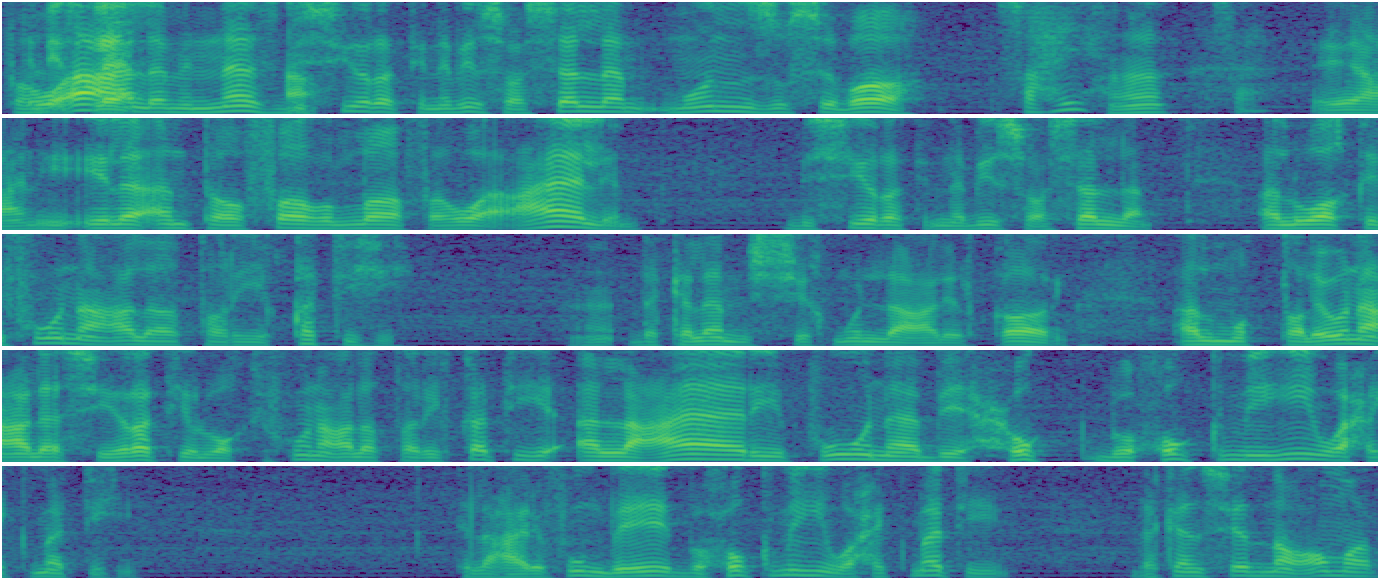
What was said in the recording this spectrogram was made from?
فهو. أعلم الناس آه. بسيرة النبي صلى الله عليه وسلم منذ صباه صحيح ها؟ صحيح يعني إلى أن توفاه الله فهو عالم بسيرة النبي صلى الله عليه وسلم الواقفون على طريقته؟ ده كلام الشيخ ملا علي القاري المطلعون على سيرته الواقفون على طريقته العارفون بحك بحكمه وحكمته العارفون بإيه؟ بحكمه وحكمته ده كان سيدنا عمر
